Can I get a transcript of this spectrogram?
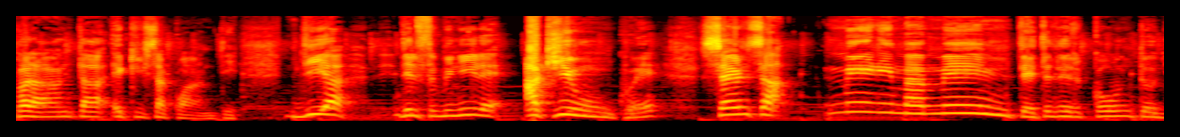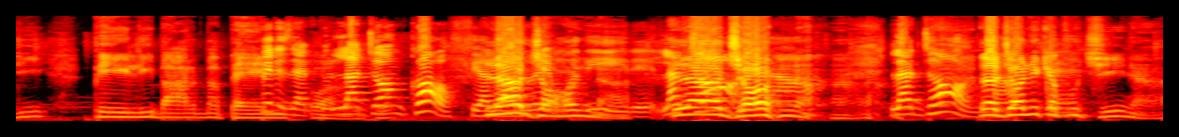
40 e chissà quanti, dia del femminile a chiunque senza minimamente tener conto di peli, barba, peli. Per esempio, la. John Coffee, La allora dire. la Gionna. Gionna. La Gionna. La Johnny ok. Cappuccina.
